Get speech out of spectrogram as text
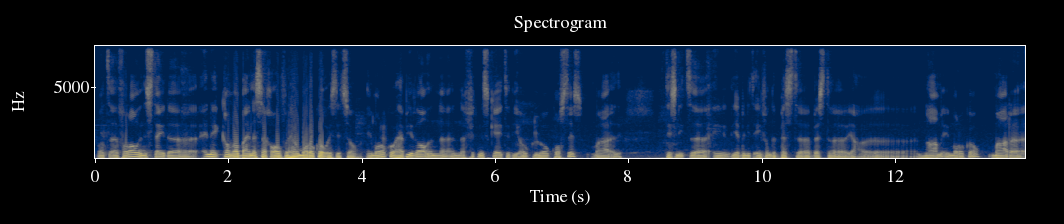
Want eh, vooral in de steden, en ik kan wel bijna zeggen over heel Marokko is dit zo. In Marokko heb je wel een, eh, een fitnessketen die ook low cost is, maar het is niet, eh, een- die hebben niet een van de beste, beste ja, eh, namen in Marokko. Maar eh,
